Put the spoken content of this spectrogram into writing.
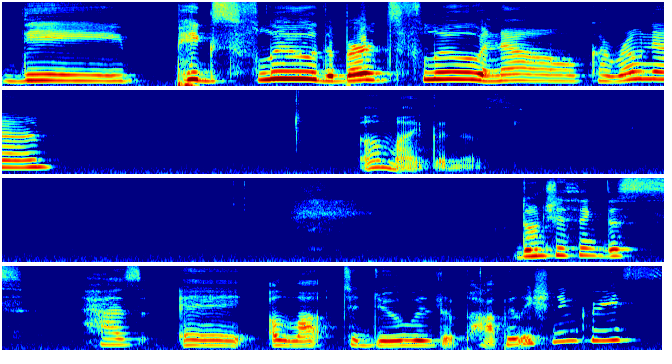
the pig's flu, the bird's flu, and now corona. Oh my goodness. Don't you think this has a, a lot to do with the population increase?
